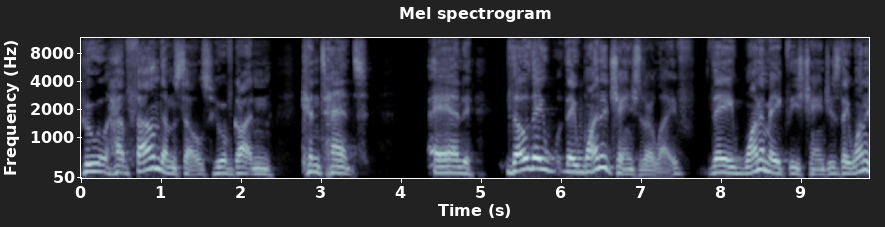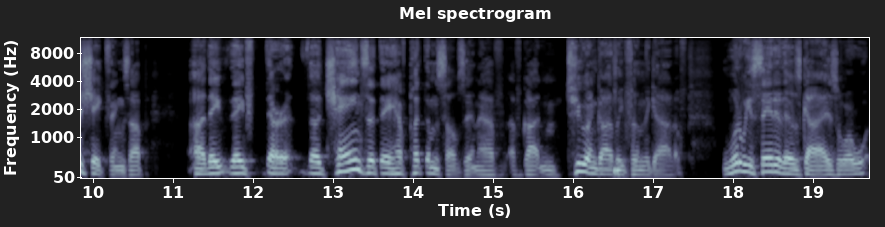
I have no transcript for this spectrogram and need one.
who have found themselves who have gotten content. And though they they want to change their life they want to make these changes they want to shake things up uh, they they've they're the chains that they have put themselves in have have gotten too ungodly for them to get out of. What do we say to those guys or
